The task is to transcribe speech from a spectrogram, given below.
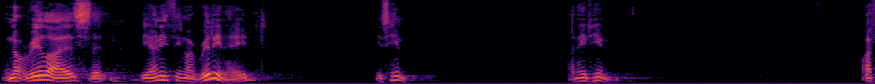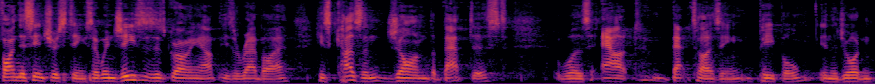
And not realize that the only thing I really need is Him. I need Him. I find this interesting. So, when Jesus is growing up, he's a rabbi, his cousin, John the Baptist, was out baptizing people in the Jordan.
